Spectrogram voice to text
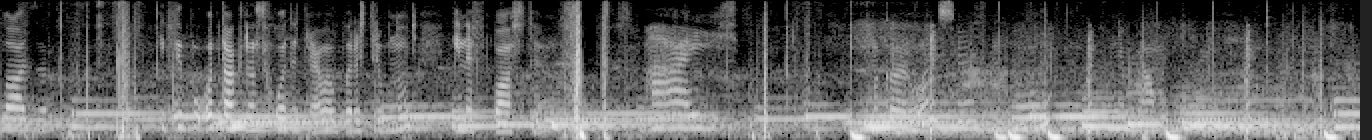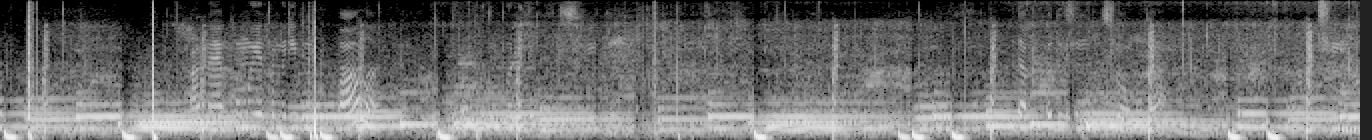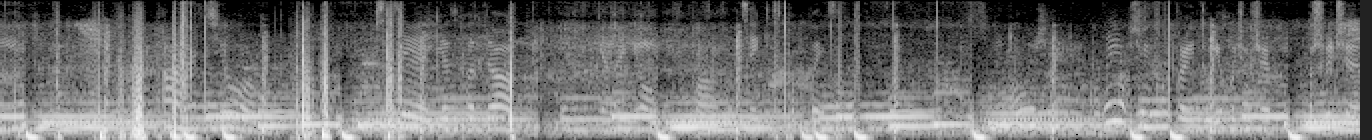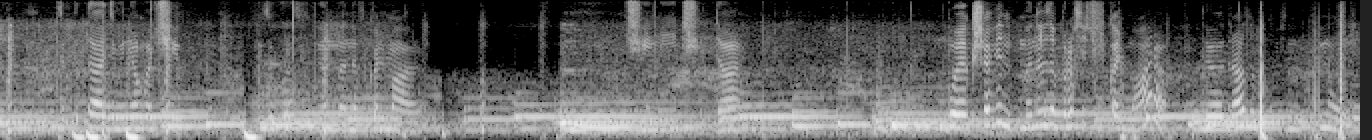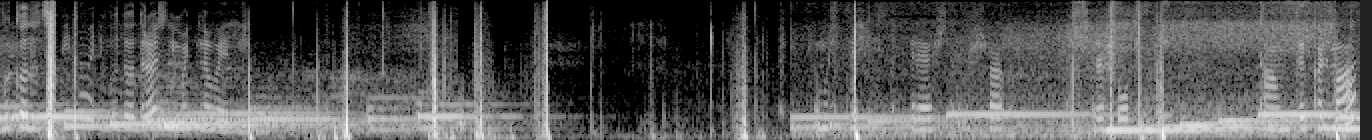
лазер. І, типу, отак на сходи треба перестрибнути і не впасти. Запитати в нього, чи запросить він мене в кальмари. Чи ні, чи да. Бо якщо він мене запросить в кальмара, то я одразу ну, викладу це відео і буду одразу знімати нове відео. Тому що це якийсь треш, трешак, трешовський. Там ти кальмар,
